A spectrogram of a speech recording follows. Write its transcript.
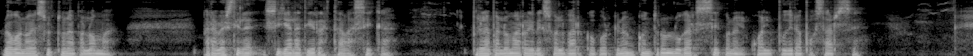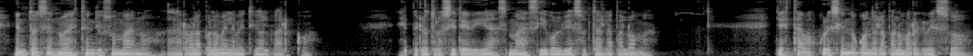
Luego Noé soltó una paloma para ver si, ya la tierra estaba seca, pero la paloma regresó al barco porque no encontró un lugar seco en el cual pudiera posarse. Entonces Noé extendió su mano, agarró la paloma y la metió al barco. Esperó otros siete días más y volvió a soltar la paloma. Ya estaba oscureciendo cuando la paloma regresó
